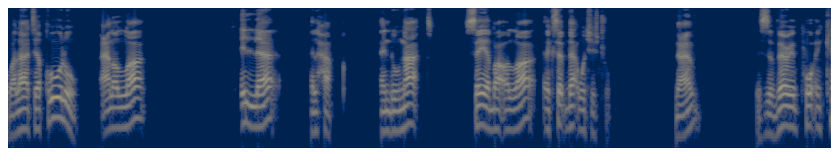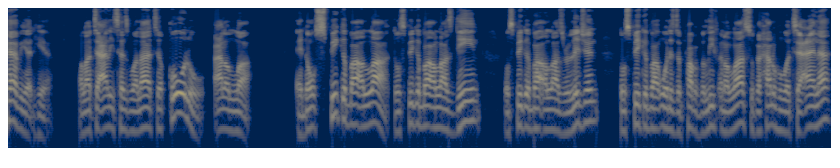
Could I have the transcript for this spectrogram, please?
ولا تقولوا على الله إلا الحق. And do not say about Allah except that which is true. Naam. This is a very important caveat here. Allah Ta'ala says, وَلَا تَقُولُوا عَلَى اللَّهِ And don't speak about Allah. Don't speak about Allah's deen. Don't speak about Allah's religion. Don't speak about what is the proper belief in Allah subhanahu wa ta'ala,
